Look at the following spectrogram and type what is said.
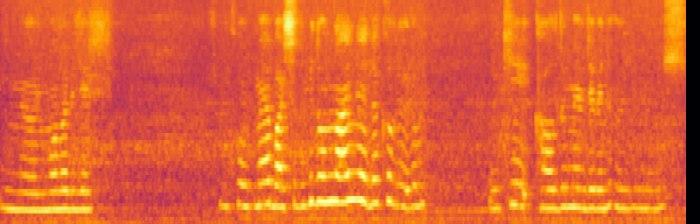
Bilmiyorum olabilir. Şimdi korkmaya başladım. Bir de onunla aynı evde kalıyorum. Belki kaldığım evde beni öldürmemiş.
